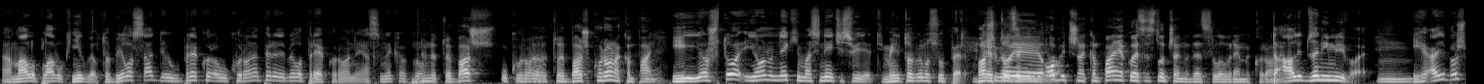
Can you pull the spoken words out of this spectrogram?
a, malu plavu knjigu. Je to bilo sad u, pre, u korona periodu je bilo pre korone? Ja sam nekako... Ne, ne, to je baš U korona. e, to je baš korona kampanja. I još to, i ono nekima se neće svidjeti. Meni to bilo super. Baš E, je bilo to je zanimljivo. obična kampanja koja se slučajno desila u vreme korone. Da, ali zanimljivo je. Mm. I ajde baš,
